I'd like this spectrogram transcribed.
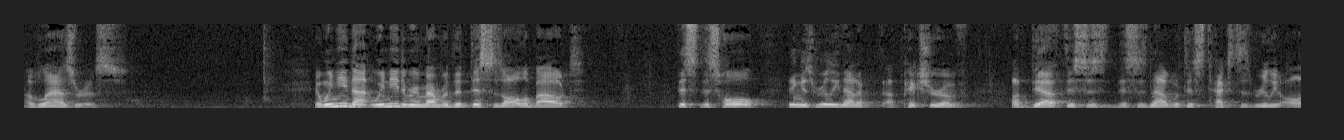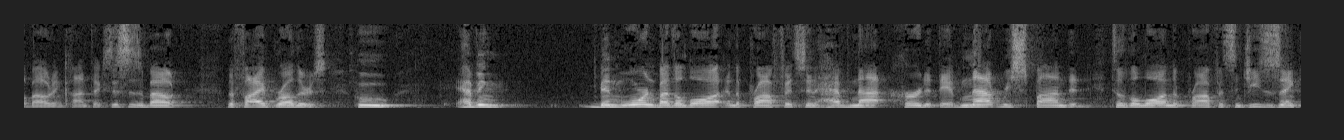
of Lazarus. And we need, not, we need to remember that this is all about, this, this whole thing is really not a, a picture of, of death. This is, this is not what this text is really all about in context. This is about the five brothers who, having been warned by the law and the prophets and have not heard it. They have not responded to the law and the prophets. And Jesus saying,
